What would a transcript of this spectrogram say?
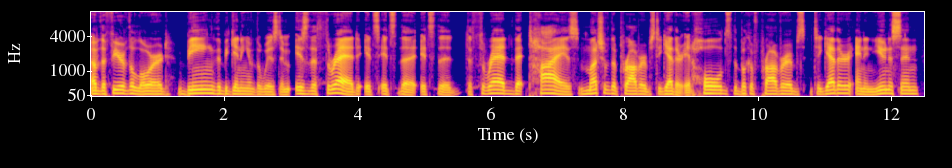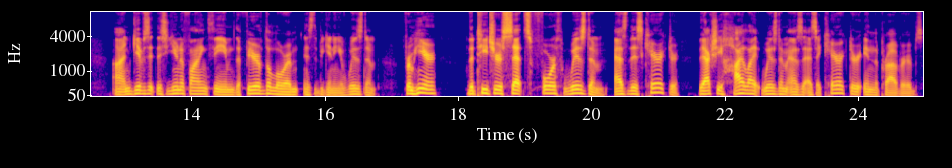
of the fear of the Lord being the beginning of the wisdom is the thread. It's it's the it's the the thread that ties much of the proverbs together. It holds the book of Proverbs together and in unison, uh, and gives it this unifying theme. The fear of the Lord is the beginning of wisdom. From here, the teacher sets forth wisdom as this character. They actually highlight wisdom as as a character in the proverbs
